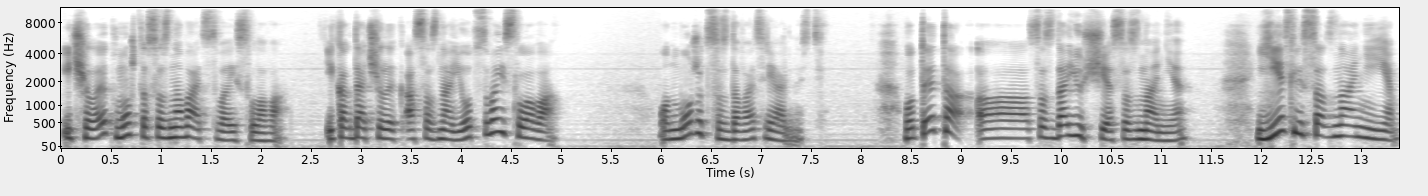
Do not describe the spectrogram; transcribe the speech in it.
И человек может осознавать свои слова. И когда человек осознает свои слова, он может создавать реальность. Вот это э, создающее сознание. Если сознание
